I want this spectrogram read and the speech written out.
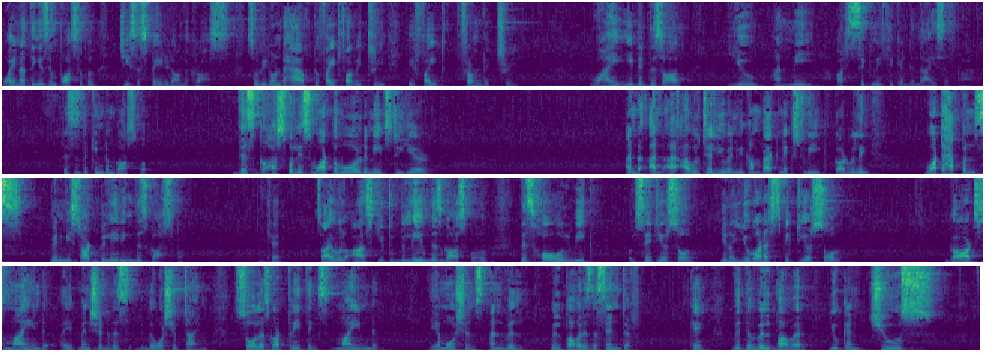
Why nothing is impossible? Jesus paid it on the cross. So we don't have to fight for victory, we fight from victory. Why he did this all? You and me are significant in the eyes of God. This is the kingdom gospel. This gospel is what the world needs to hear. And, and I, I will tell you when we come back next week, God willing, what happens when we start believing this gospel. Okay? So I will ask you to believe this gospel this whole week. Say to your soul, you know, you got to speak to your soul. God's mind, I mentioned this in the worship time, soul has got three things mind, emotions, and will. Willpower is the center. Okay? with the willpower, you can choose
